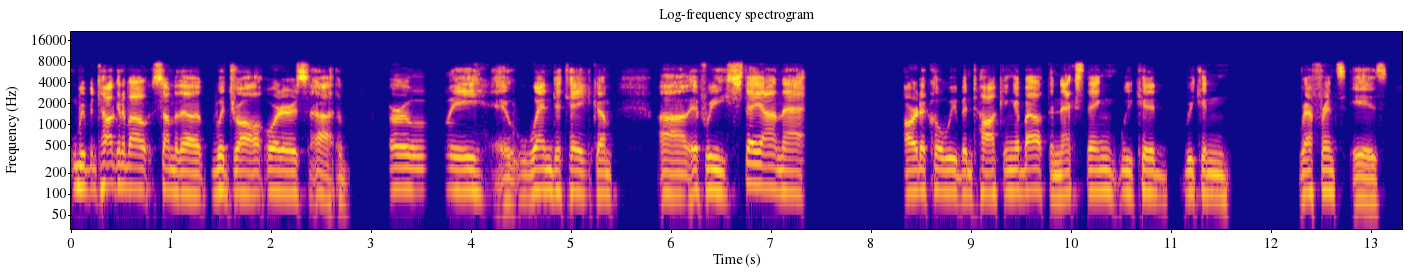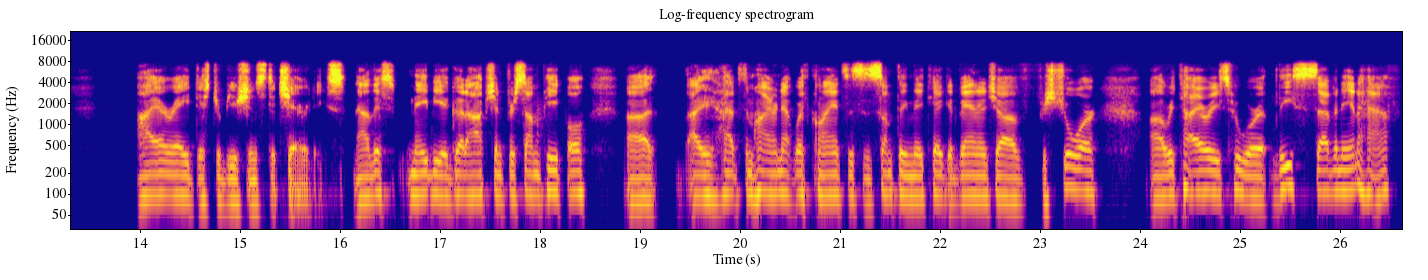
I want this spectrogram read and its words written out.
we've been talking about some of the withdrawal orders uh, early, when to take them. Uh, if we stay on that article we've been talking about, the next thing we could we can reference is IRA distributions to charities. Now, this may be a good option for some people. Uh, I have some higher net worth clients. This is something they take advantage of for sure. Uh, retirees who are at least 70 and a half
